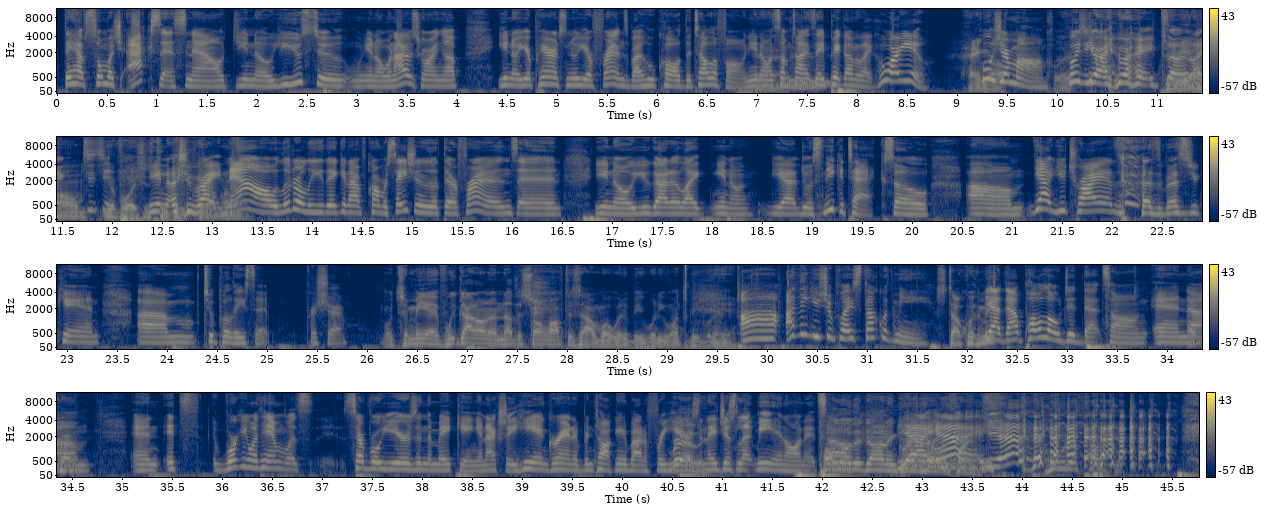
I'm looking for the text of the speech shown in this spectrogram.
they have so much access now. You know, you used to, you know, when I was growing up, you know, your parents knew your friends by who called the telephone. You know, and Yeah. sometimes they pick up and like, "Who are you?" Hang Who's up, your mom? click. Who's your right? Right. so like, home, your voice is you know, deep. Right my line. now, literally, they can have conversations with their friends, and you know, you gotta like, you know, you gotta do a sneak attack. So, um, yeah, you try as as best you can um, to police it for sure. Well, to me, if we got on another song off this album, what would it be? What do you want the people to hear? Uh, I think you should play "Stuck with Me." Stuck with me. Yeah, that Polow did that song, and Okay. um, and it's working with him was several years in the making. And actually, he and Grant have been talking about it for years, Really? and they just let me in on it. Polow so. the Don and Grant yeah, yeah, yeah, Who the fuck?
